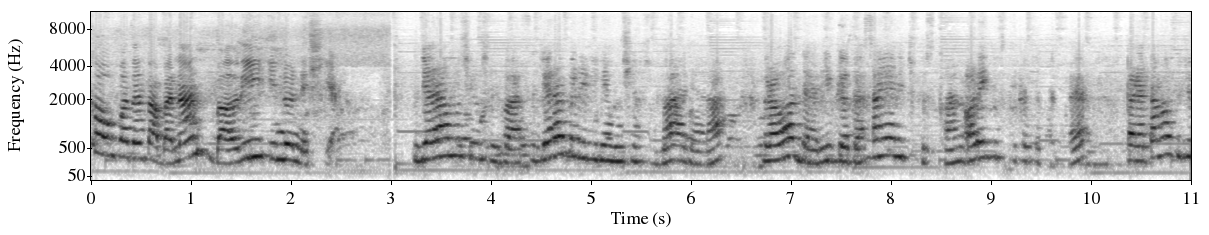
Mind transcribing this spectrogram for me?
Kabupaten Tabanan, Bali, Indonesia. Sejarah Museum Subak Sejarah berdirinya Museum Subak adalah berawal dari gagasan yang dicetuskan oleh Gusti Ketepeter pada tanggal 17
